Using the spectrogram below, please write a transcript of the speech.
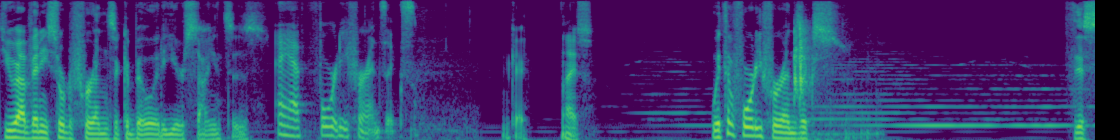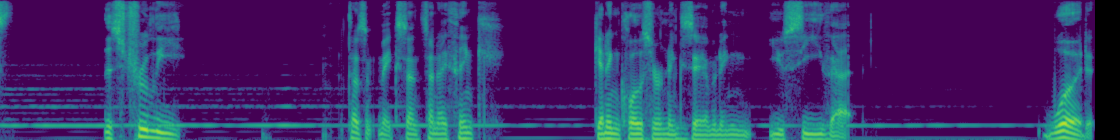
Do you have any sort of forensic ability or sciences? I have 40 forensics. Okay. nice. with a 40 forensics this this truly doesn't make sense and i think getting closer and examining you see that wood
